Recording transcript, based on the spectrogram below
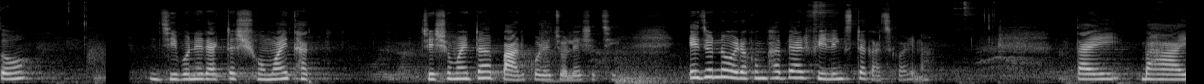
তো জীবনের একটা সময় থাক, যে সময়টা পার করে চলে এসেছি। এই জন্য ওইরকমভাবে আর ফিলিংসটা কাজ করে না। তাই ভাই,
